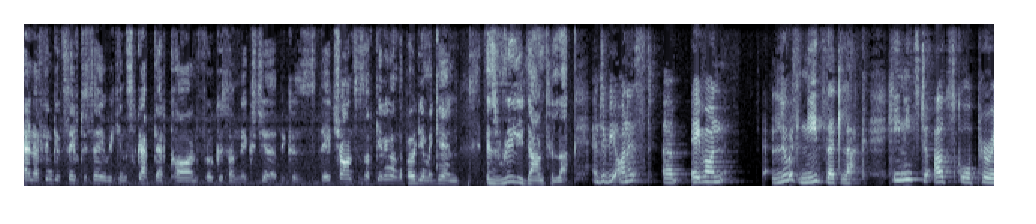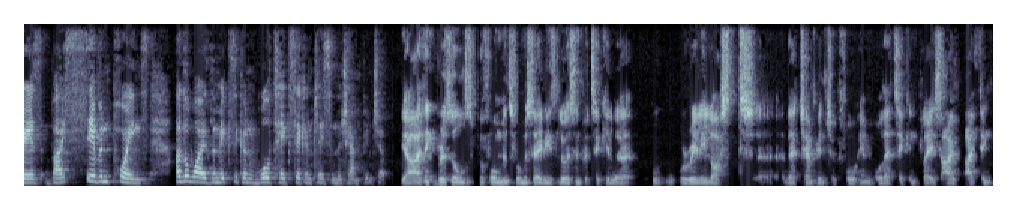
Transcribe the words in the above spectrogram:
And I think it's safe to say we can scrap that car and focus on next year because their chances of getting on the podium again is really down to luck. And to be honest, um, Avon, Lewis needs that luck. He needs to outscore Perez by seven points. Otherwise, the Mexican will take second place in the championship. Yeah, I think Brazil's performance for Mercedes, Lewis in particular, really lost uh, that championship for him or that second place. I, I think,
